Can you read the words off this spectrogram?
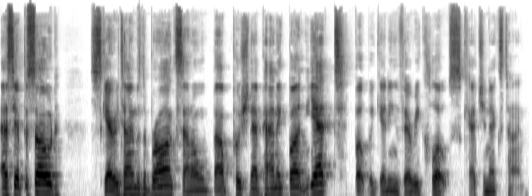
that's the episode. Scary times in the Bronx. I don't know about pushing that panic button yet, but we're getting very close. Catch you next time.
